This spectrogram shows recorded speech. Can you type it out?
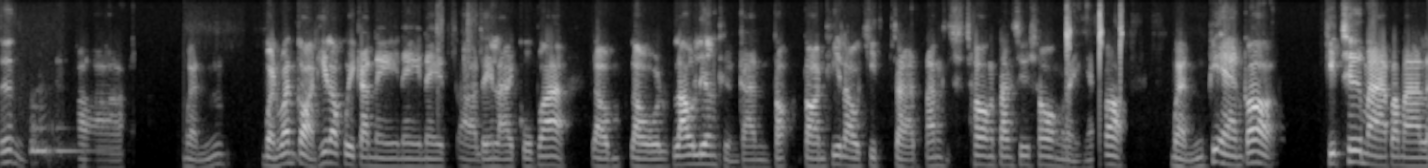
ซึ่งอ่าเหมือนเหมือนวันก่อนที่เราคุยกันในในในอ่าในไลน์กลุ่มว่าเราเราเล่าเรื่องถึงการตอนตอนที่เราคิดจะตั้งช่องตั้งชื่อช่องอะไรอย่างเงี้ยก็เหมือนพี่แอนก็คิดชื่อมาประมาณห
